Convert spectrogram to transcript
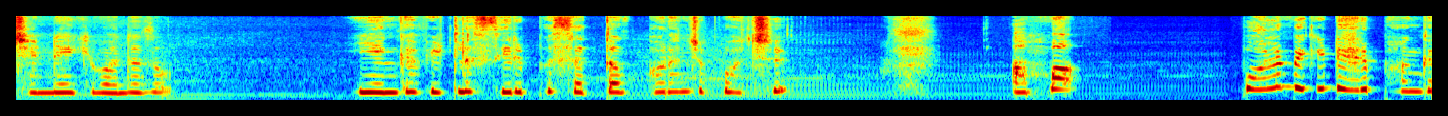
சென்னைக்கு வந்ததும் எங்க வீட்டுல சிரிப்பு சத்தம் குறைஞ்சு போச்சு. அம்மா புலம்பிக்கிட்டே இருப்பாங்க.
